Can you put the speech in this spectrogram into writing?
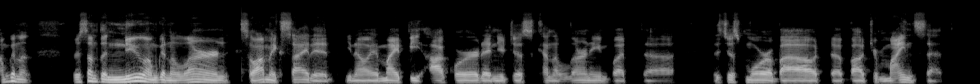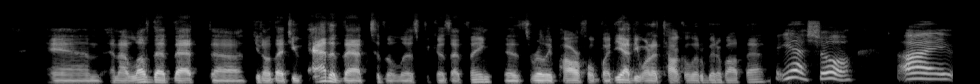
i'm gonna there's something new i'm gonna learn. So i'm excited. You know it might be awkward and you're just kind of learning but uh, it's just more about about your mindset and and I love that that uh, you know that you added that to the list because I think it's really powerful. But yeah, do you want to talk a little bit about that? Yeah, sure. I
